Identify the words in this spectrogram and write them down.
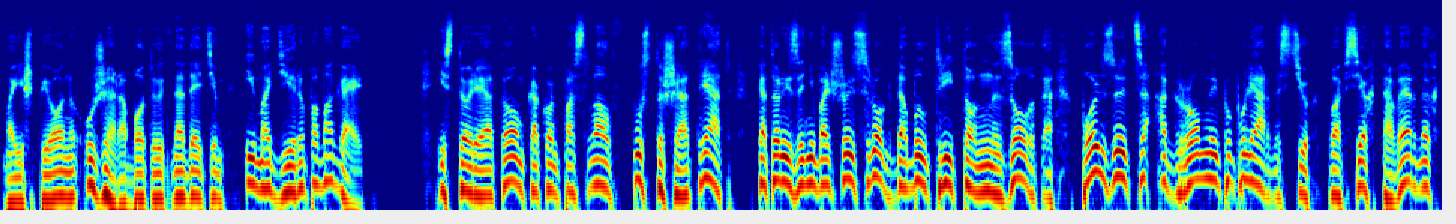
Мои шпионы уже работают над этим, и Мадира помогает. История о том, как он послал в пустоши отряд, который за небольшой срок добыл три тонны золота, пользуется огромной популярностью во всех тавернах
